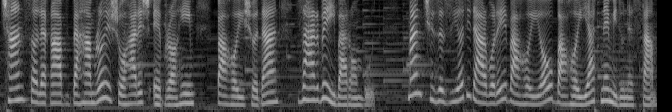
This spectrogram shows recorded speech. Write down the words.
چند سال قبل به همراه شوهرش ابراهیم بهایی شدن ضربه ای برام بود. من چیز زیادی درباره بهایی ها و بهاییت نمی‌دونستم.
